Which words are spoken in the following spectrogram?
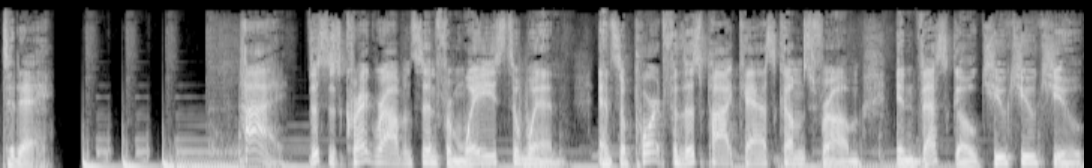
today. Hi, this is Craig Robinson from Ways to Win, and support for this podcast comes from Invesco QQQ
